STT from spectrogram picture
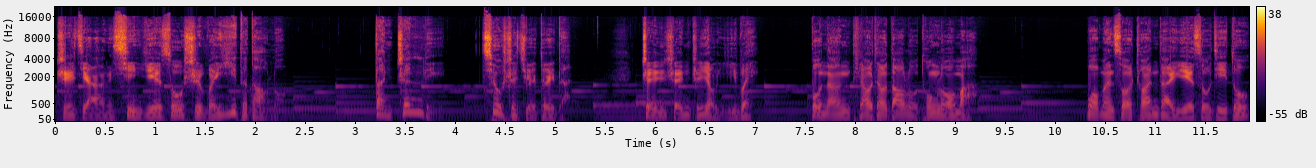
只讲信耶稣是唯一的道路，但真理就是绝对的。真神只有一位，不能条条道路通罗马。我们所传的耶稣基督，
